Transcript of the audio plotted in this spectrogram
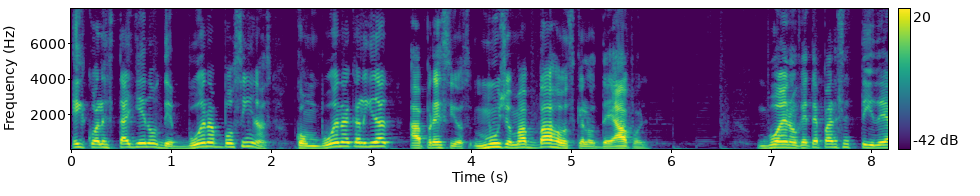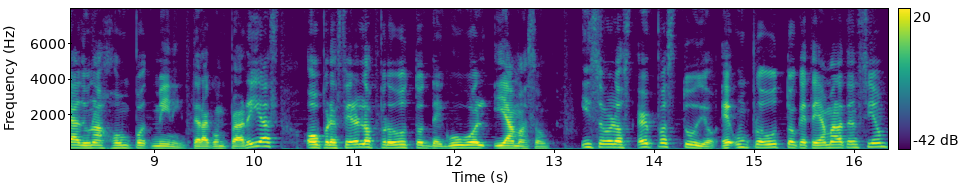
el cual está lleno de buenas bocinas con buena calidad a precios mucho más bajos que los de Apple. Bueno, ¿qué te parece esta idea de una HomePod mini? ¿Te la comprarías o prefieres los productos de Google y Amazon? Y sobre los AirPods Studio, ¿es un producto que te llama la atención?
